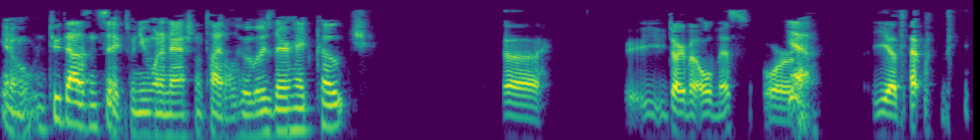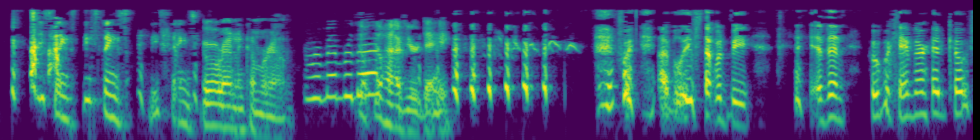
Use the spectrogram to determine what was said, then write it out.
you know, in 2006 when you won a national title, who was their head coach? uh you talking about Ole Miss or Yeah, yeah that would be, these things, these things, these things go around and come around. Remember You'll, that you'll have your day. I believe that would be and then who became their head coach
